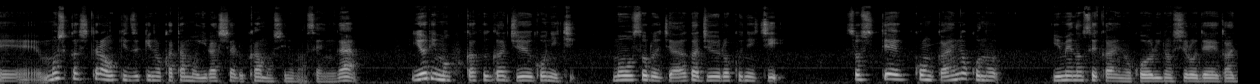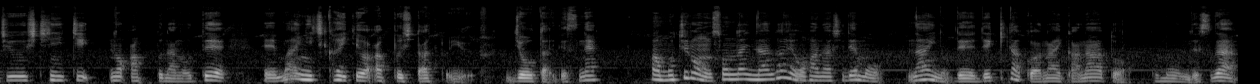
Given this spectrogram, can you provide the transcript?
えー、もしかしたらお気づきの方もいらっしゃるかもしれませんがよりも深くが15日モーソルジャーが16日そして今回のこの夢の世界の氷の城でが17日のアップなので、えー、毎日書いてはアップしたという状態ですね。まあ、もちろんそんなに長いお話でもないのでできなくはないかなとは思うんですが、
